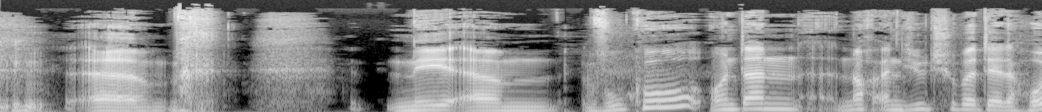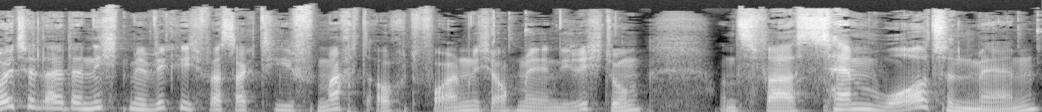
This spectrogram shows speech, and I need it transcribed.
ähm, nee, ähm, Vuko und dann noch ein YouTuber, der heute leider nicht mehr wirklich was aktiv macht, auch vor allem nicht auch mehr in die Richtung, und zwar Sam Walton Man.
